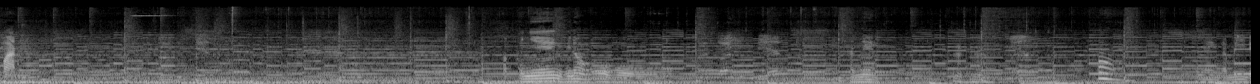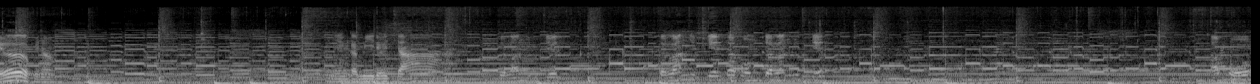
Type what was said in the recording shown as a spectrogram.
ขวัญ ปักขะแยงพี่น้องโอ้โหซอยยุบเบียดขะแยงอื้อหือแม่ขะแยงก็มีเด้อพี่น้องขะแยงก็มีเด้อจ้าจะร้านยี่สิบเจ็ดจะร้านยี่สิบเจ็ดครับผมจะร้านยี่สิบเจ็ดครับผม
